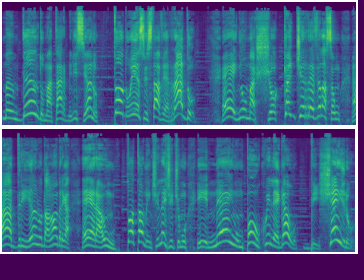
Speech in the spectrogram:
mandando matar miliciano, tudo isso estava errado! Em uma chocante revelação, Adriano da Nóbrega era um totalmente legítimo e nem um pouco ilegal bicheiro.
